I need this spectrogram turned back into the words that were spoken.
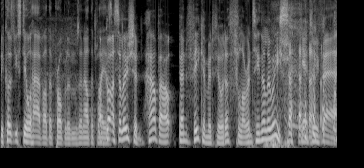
because you still have other problems and other players. I've got a solution. How about Benfica midfielder Florentino Luis? Yeah, to be fair,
